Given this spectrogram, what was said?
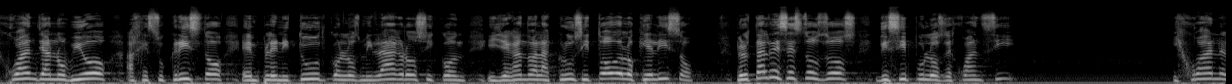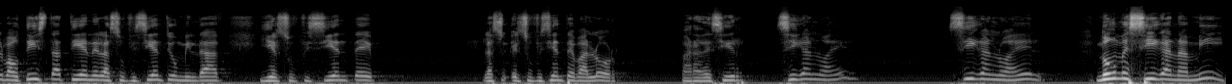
Juan ya no vio a Jesucristo en plenitud con los milagros y con y llegando a la cruz y todo lo que él hizo. Pero tal vez estos dos discípulos de Juan sí. Y Juan el Bautista tiene la suficiente humildad y el suficiente, el suficiente valor para decir, síganlo a Él, síganlo a Él. No me sigan a mí,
